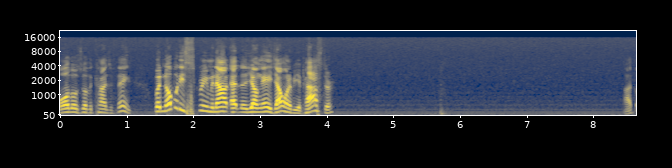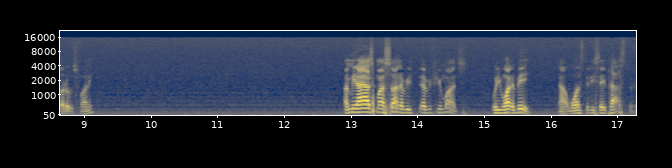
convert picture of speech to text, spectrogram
all those other kinds of things. But nobody's screaming out at the young age, I want to be a pastor. I thought it was funny. I mean, I ask my son every, every few months, what do you want to be? Not once did he say pastor.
